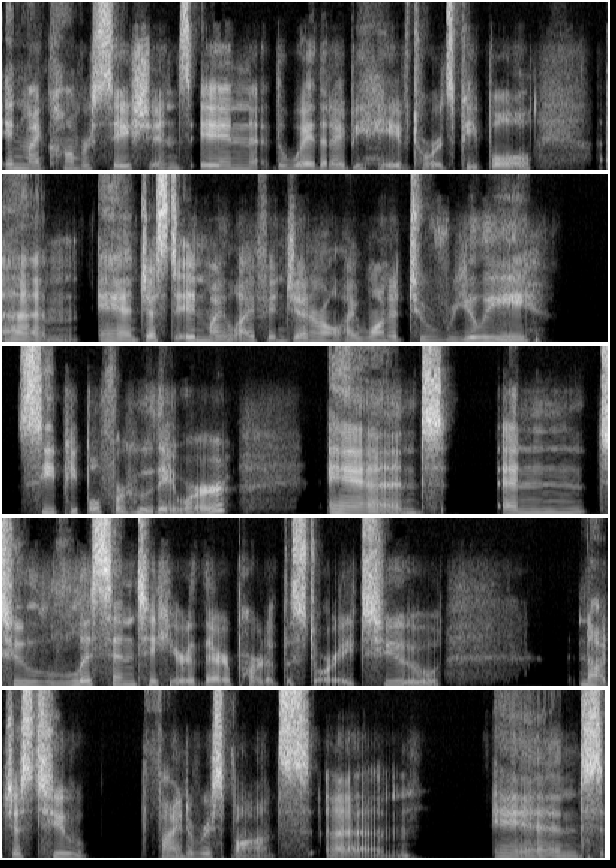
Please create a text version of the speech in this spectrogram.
in my conversations, in the way that I behave towards people, um, and just in my life in general, I wanted to really see people for who they were and and to listen to hear their part of the story to not just to find a response um, and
